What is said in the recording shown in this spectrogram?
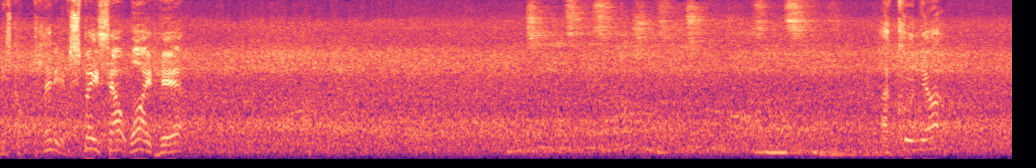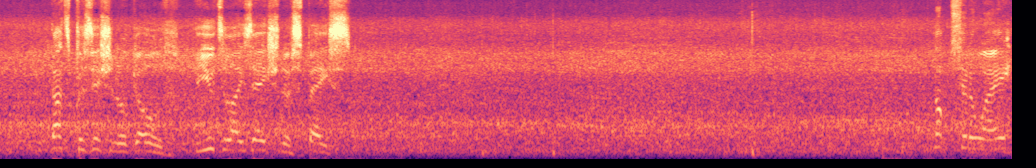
He's got plenty of space out wide here. Acuna, that's positional gold, the utilisation of space. It away.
